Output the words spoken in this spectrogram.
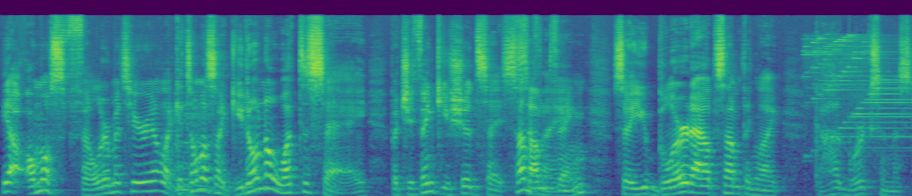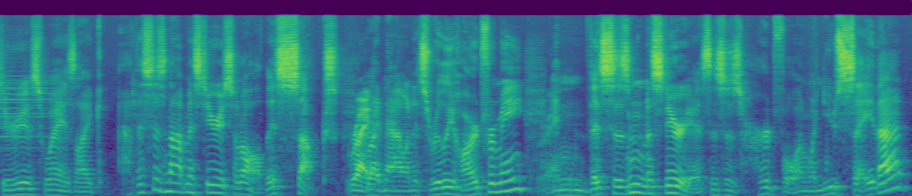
Yeah, almost filler material. Like it's mm-hmm. almost like you don't know what to say, but you think you should say something. Something. So you blurt out something like, God works in mysterious ways. Like, "Ah, this is not mysterious at all. This sucks Right. now, and it's really hard for me. Right. And this isn't mysterious. This is hurtful. And when you say that,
